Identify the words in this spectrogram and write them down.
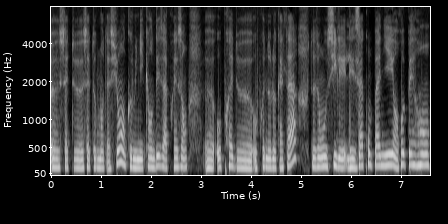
euh, cette, cette augmentation en communiquant dès à présent euh, auprès, de, auprès de nos locataires. Nous allons aussi les, les accompagner en repérant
